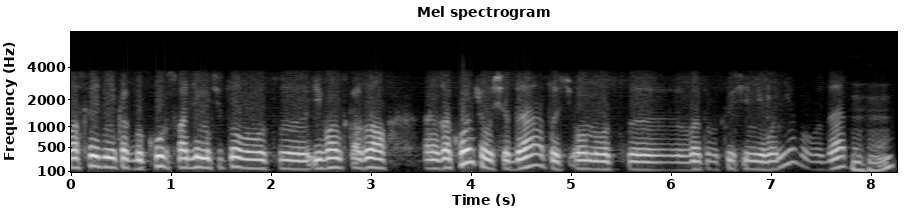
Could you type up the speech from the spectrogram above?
последний как бы курс Вадима Титова, вот э, Иван сказал, э, закончился, да, то есть он вот э, в это воскресенье его не было, да, Мгм.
